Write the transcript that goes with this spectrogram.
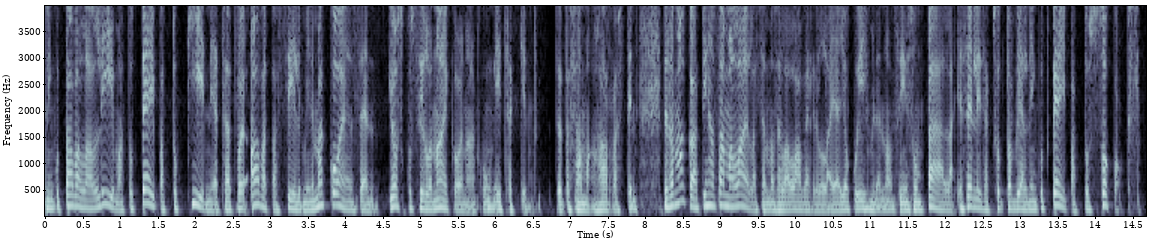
niin kuin tavallaan liimattu, teipattu kiinni, että sä et voi avata silmiä, niin mä koen sen joskus silloin aikoinaan, kun itsekin tätä samaa harrastin. Ja sä makaat ihan samalla lailla semmoisella laverilla ja joku ihminen on siinä sun päällä ja sen lisäksi sut on vielä niin kuin teipattu sokoksi.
